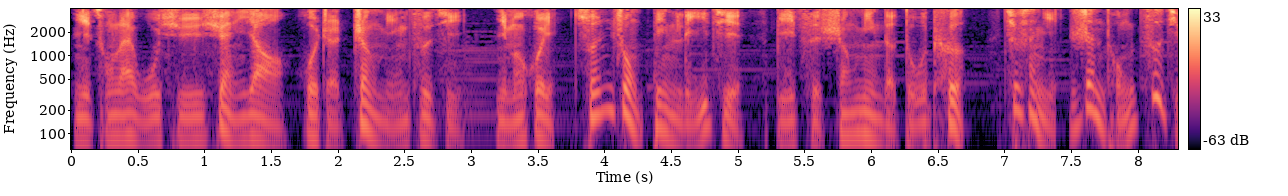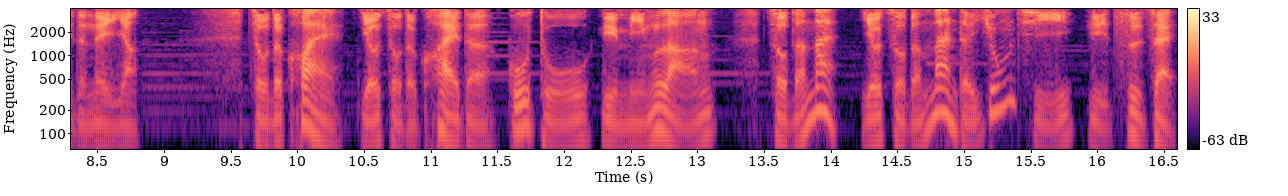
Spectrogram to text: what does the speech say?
你从来无需炫耀或者证明自己，你们会尊重并理解彼此生命的独特。就像你认同自己的那样，走得快有走得快的孤独与明朗，走得慢有走得慢的拥挤与自在。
